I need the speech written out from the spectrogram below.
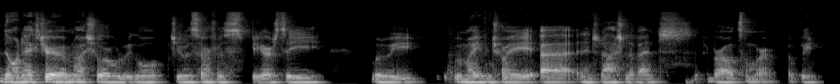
no, next year I'm not sure. Will we go dual surface BRC? Will we? We might even try uh, an international event abroad somewhere, but we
